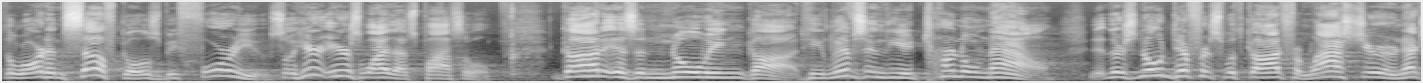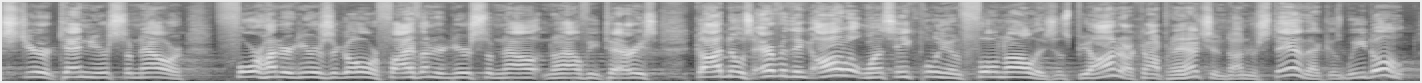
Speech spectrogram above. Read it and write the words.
The Lord Himself goes before you. So here, here's why that's possible. God is a knowing God. He lives in the eternal now. There's no difference with God from last year or next year or 10 years from now or 400 years ago or 500 years from now, now if he tarries. God knows everything all at once equally in full knowledge. It's beyond our comprehension to understand that because we don't.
